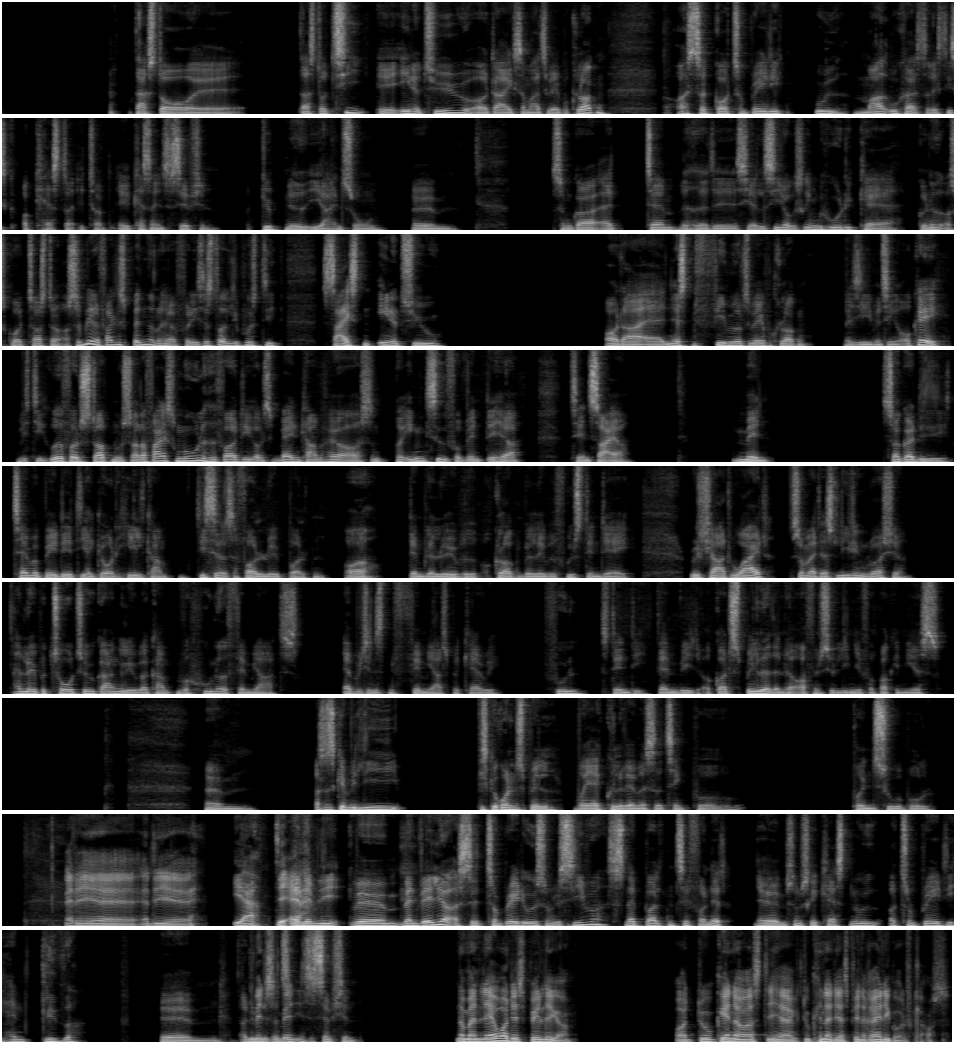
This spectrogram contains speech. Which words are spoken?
der står, øh, der står 10-21, øh, og der er ikke så meget tilbage på klokken. Og så går Tom Brady ud meget ukarakteristisk og kaster et, øh, kaster interception dybt ned i egen zone, øhm, som gør, at Tam, hvad hedder det, Seattle Seahawks rimelig hurtigt kan gå ned og score et touchdown. Og så bliver det faktisk spændende nu her, fordi så står det lige pludselig 16-21, og der er næsten 4 minutter tilbage på klokken. Altså, man tænker, okay, hvis de er gået for et stop nu, så er der faktisk mulighed for, at de kommer tilbage i en kamp her, og sådan på ingen tid forvente det her til en sejr. Men så gør de Tampa Bay det, de har gjort hele kampen. De sætter sig for at løbe bolden, og den bliver løbet, og klokken bliver løbet fuldstændig af. Richard White, som er deres leading rusher, han løber 22 gange i løbet af kampen for 105 yards. Average næsten 5 yards per carry. Fuldstændig vanvittigt, og godt spillet den her offensive linje for Buccaneers. Øhm, og så skal vi lige, vi skal runde et spil, hvor jeg ikke kunne lade være med at sidde og tænke på, på en Super Bowl. Er det, øh, er det, øh, Ja, det er Ja. nemlig, øh, man vælger at sætte Tom Brady ud som receiver, snap bolden til Fournette, øh, som skal kaste den ud, og Tom Brady, han glider, øh, og det Men- bliver så til men- interception. Når man laver det spil, ikke? Og du kender også det her, du kender det her spil rigtig godt, Claus.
